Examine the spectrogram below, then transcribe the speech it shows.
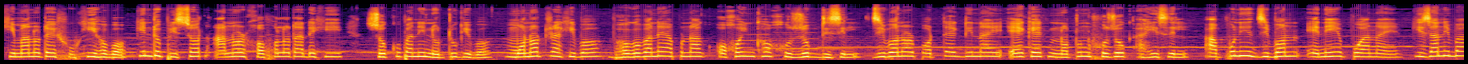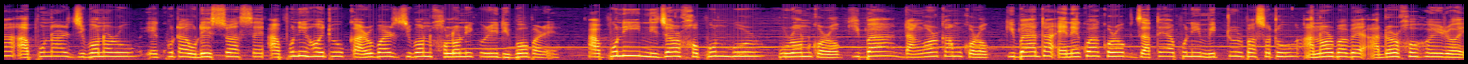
সিমানতে সুখী হ'ব। কিন্তু পিছত আনৰ সফলতা দেখি চকু পানী নুটুকিব। মনত ৰাখিব ভগৱানে আপোনাক অসংখ্য সুযোগ দিছিল। জীৱনৰ প্ৰত্যেক দিনাই এক এক নতুন সুযোগ আহিছিল। আপুনি জীৱন এনেই পোৱা নাই। কিজানিবা আপোনাৰ জীৱনৰো একোটা উদ্দেশ্য আছে। আপুনি হয়তো কাৰোবাৰ জীৱন সলনি কৰি দিব পাৰে। আপুনি নিজৰ সপোনবোৰ পূৰণ কৰক কিবা ডাঙৰ কাম কৰক কিবা এটা এনেকুৱা কৰক যাতে আপুনি মৃত্যুৰ পাছতো আনৰ বাবে আদৰ্শ হৈ ৰয়।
